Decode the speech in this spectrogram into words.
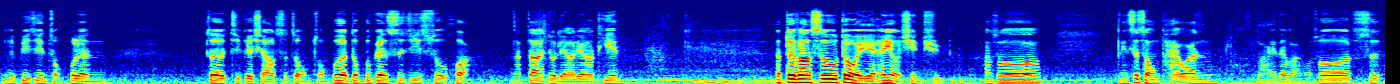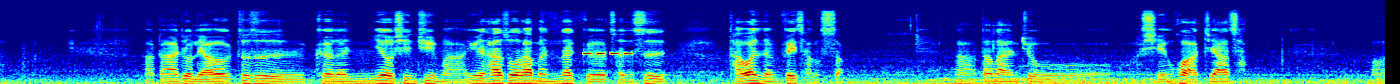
因为毕竟总不能这几个小时总总不能都不跟司机说话，那当然就聊聊天。那对方似乎对我也很有兴趣，他说：“你是从台湾来的吧？”我说：“是。”啊，当然就聊，就是可能也有兴趣嘛，因为他说他们那个城市台湾人非常少，啊，当然就闲话家常，啊，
